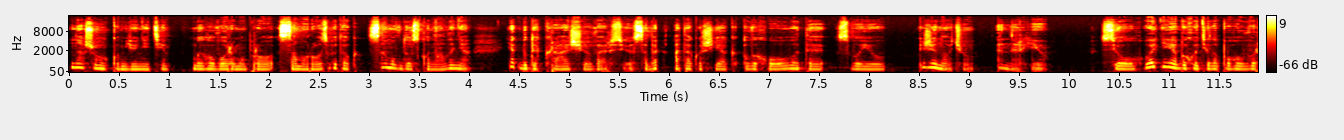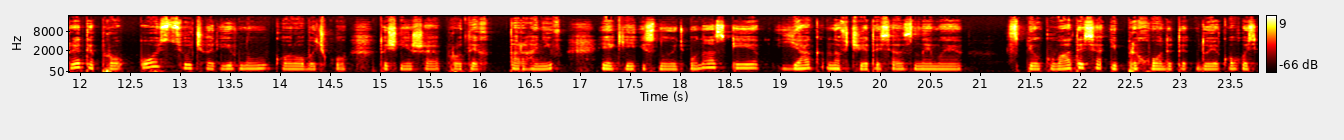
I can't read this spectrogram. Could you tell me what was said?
нашого ком'юніті. Ми говоримо про саморозвиток, самовдосконалення, як бути кращою версією себе, а також як виховувати свою жіночу енергію. Сьогодні я би хотіла поговорити про ось цю чарівну коробочку, точніше про тих тарганів, які існують у нас, і як навчитися з ними спілкуватися і приходити до якогось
